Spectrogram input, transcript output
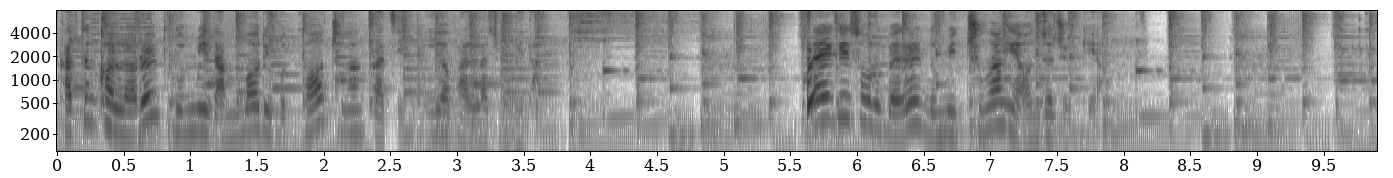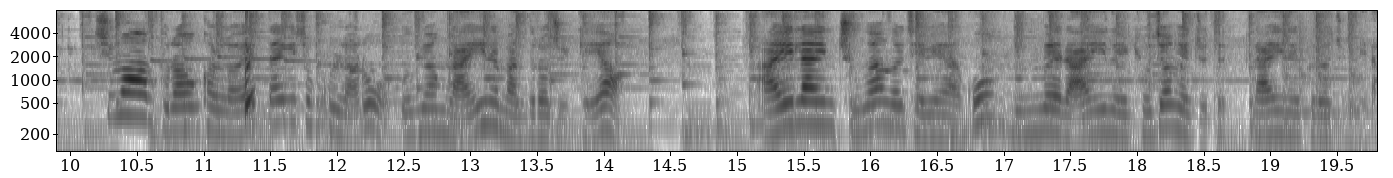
같은 컬러를 눈 밑 앞머리부터 중앙까지 이어 발라줍니다. 딸기 소르베를 눈 밑 중앙에 얹어줄게요. 쉬머한 브라운 컬러의 딸기 쇼콜라로 음영 라인을 만들어줄게요. 아이라인 중앙을 제외하고 눈매 라인을 교정해주듯 라인을 그려줍니다.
